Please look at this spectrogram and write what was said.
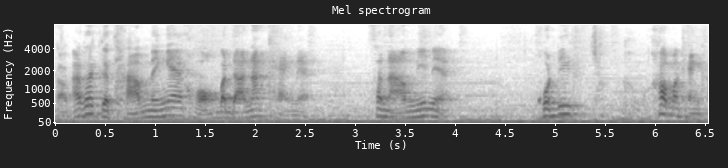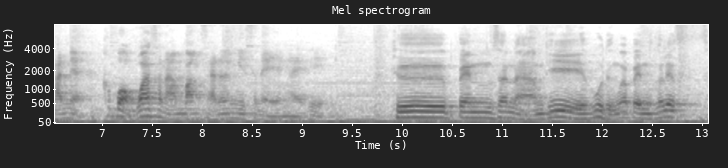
ครับ อะถ้าเกิดถามในแง่ของบรรดานักแข่งเนี่ยสนามนี้เนี่ยคนที่เข้ามาแข่งขันเนี่ยเขาบอกว่าสนามบางแสนมันมีเสน่ห์ยังไงพี่ คือเป็นสนามที่พูดถึงว่าเป็นเขาเรียกส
